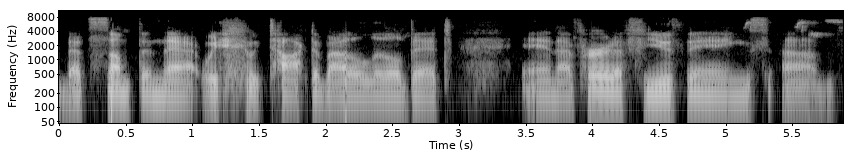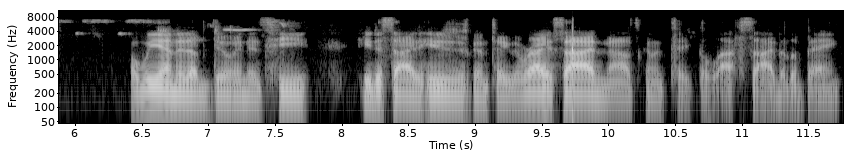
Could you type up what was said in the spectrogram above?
that's something that we we talked about a little bit and I've heard a few things. Um, what we ended up doing is he he decided he was just going to take the right side, and now it's going to take the left side of the bank,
